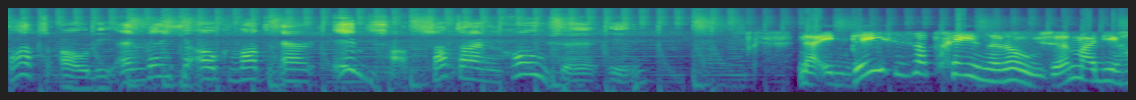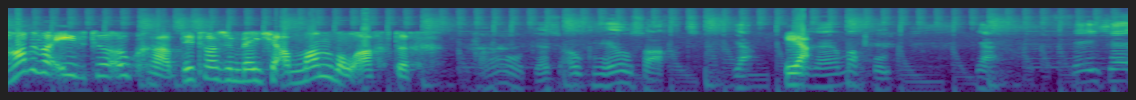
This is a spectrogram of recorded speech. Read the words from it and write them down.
Badolie. En weet je ook wat erin zat? Zat daar rozen in? Nou, in deze zat geen rozen, maar die hadden we eventueel ook gehad. Dit was een beetje amandelachtig. Oh, dat is ook heel zacht. Ja, Ja. dat is helemaal goed. Ja. Weet je,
